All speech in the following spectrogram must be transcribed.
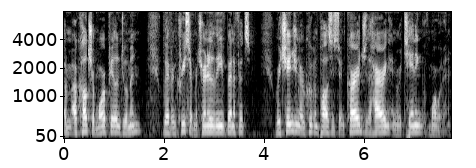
um, our culture more appealing to women, we have increased our maternity leave benefits. We're changing our recruitment policies to encourage the hiring and retaining of more women.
